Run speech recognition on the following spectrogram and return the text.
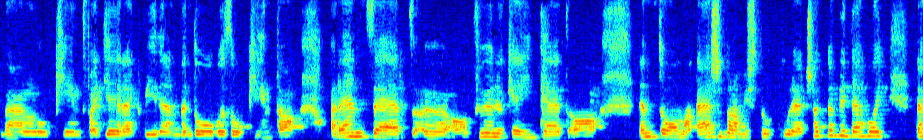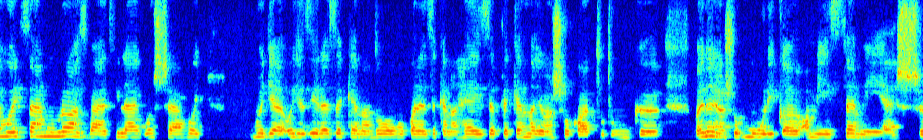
vállalóként, vagy gyerekvédelemben dolgozóként a, a rendszert, a főnökeinket, a, nem tudom, a társadalmi struktúrát, stb., de hogy, de hogy számomra az vált világossá, hogy, hogy, hogy azért ezeken a dolgokon, ezeken a helyzeteken nagyon sokat tudunk, vagy nagyon sok múlik a, a mi személyes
